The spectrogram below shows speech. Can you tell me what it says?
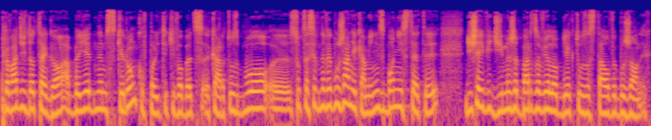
prowadzić do tego, aby jednym z kierunków polityki wobec Kartus było e, sukcesywne wyburzanie kamienic, bo niestety dzisiaj widzimy, że bardzo wiele obiektów zostało wyburzonych.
